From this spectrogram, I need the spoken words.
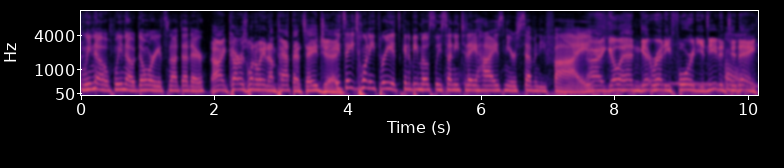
We know. We know. Don't worry. It's not dead air. all right, Cars 108. I'm Pat. That's AJ. It's 823. It's going to be mostly sunny today. Highs near 75. All right, go ahead and get ready for it. You need it today.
